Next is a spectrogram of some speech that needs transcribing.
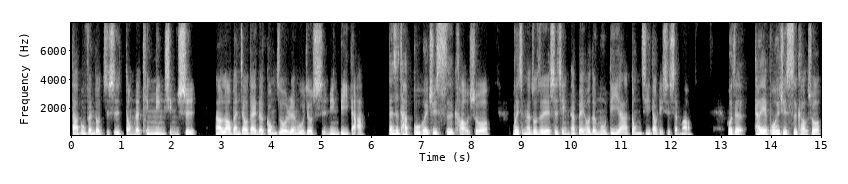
大部分都只是懂得听命行事，然后老板交代的工作任务就使命必达，但是他不会去思考说为什么要做这些事情，他背后的目的啊、动机到底是什么，或者他也不会去思考说。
